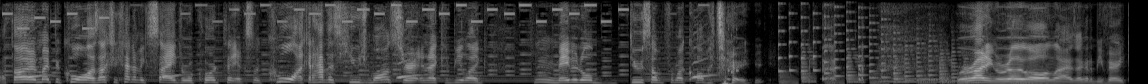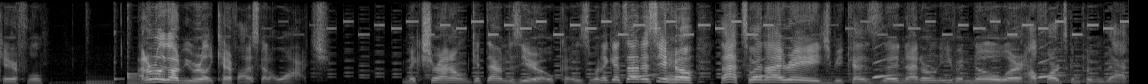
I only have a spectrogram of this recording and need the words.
I thought it might be cool. I was actually kind of excited to record today. It's like, cool, I could have this huge monster and I could be like, hmm, maybe it'll do something for my commentary. We're running really low on lives. I gotta be very careful. I don't really gotta be really careful. I just gotta watch. Make sure I don't get down to zero, because when it gets down to zero, that's when I rage, because then I don't even know where how far it's gonna put me back.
